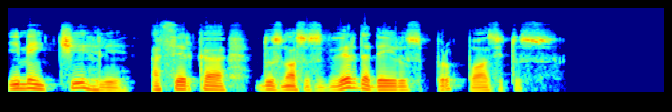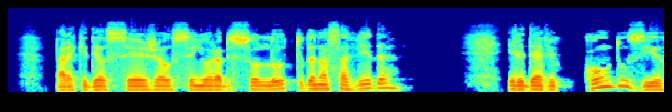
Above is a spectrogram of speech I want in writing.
e mentir-lhe acerca dos nossos verdadeiros propósitos. Para que Deus seja o Senhor absoluto da nossa vida, Ele deve conduzir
